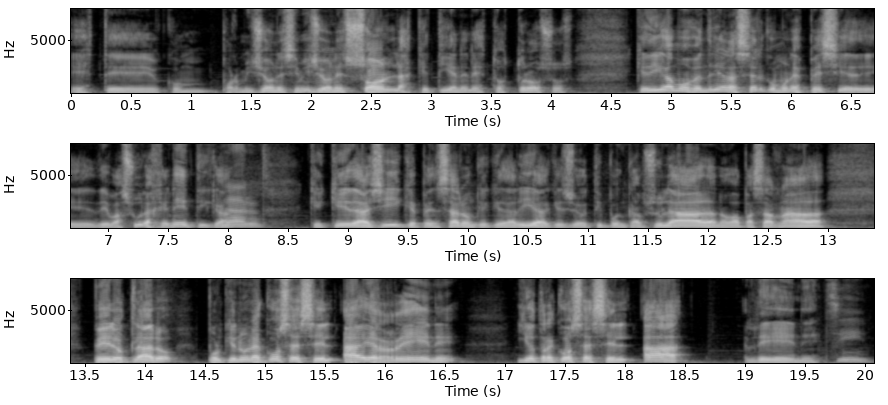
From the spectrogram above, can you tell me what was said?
este, con- por millones y millones, son las que tienen estos trozos, que digamos vendrían a ser como una especie de, de basura genética, claro. que queda allí, que pensaron que quedaría aquello tipo encapsulada, no va a pasar nada, pero claro, porque en una cosa es el ARN y otra cosa es el ADN. Sí,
